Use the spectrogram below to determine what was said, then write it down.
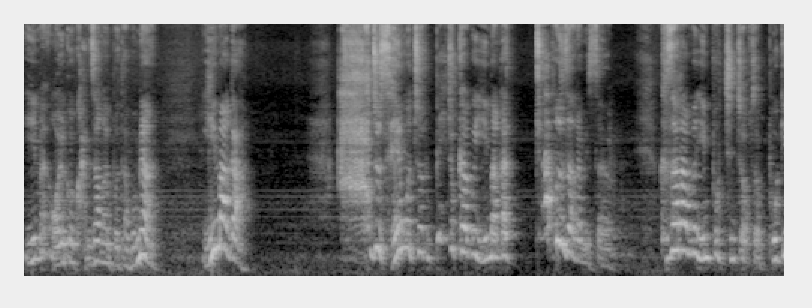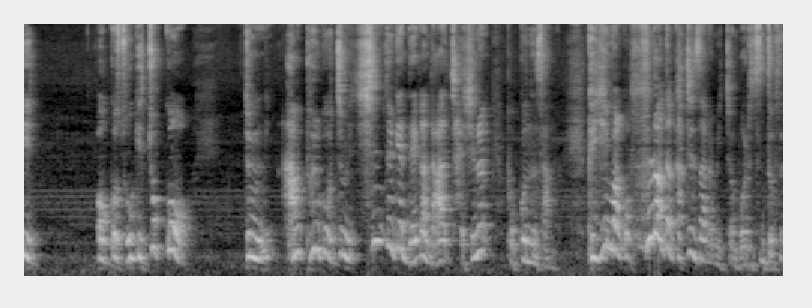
이마, 얼굴 관상을 보다 보면 이마가 아주 세모처럼 뾰족하고 이마가 짧은 사람이 있어요. 그 사람은 인복 진짜 없어. 복이 없고 속이 좁고 좀 안 풀고 좀 힘들게 내가 나 자신을 복구는 상. 그 이마가 훌러덩 갇힌 사람 있죠. 머리숱도 없어.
